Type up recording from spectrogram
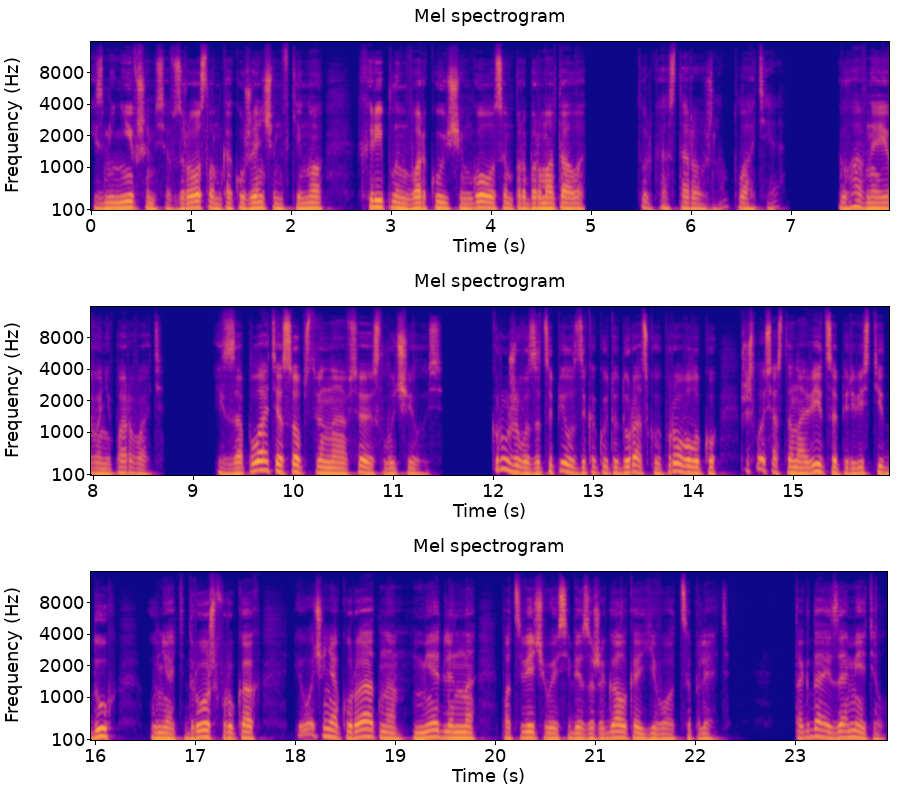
изменившимся, взрослым, как у женщин в кино, хриплым, воркующим голосом пробормотала. «Только осторожно, платье. Главное его не порвать». Из-за платья, собственно, все и случилось. Кружево зацепилось за какую-то дурацкую проволоку, пришлось остановиться, перевести дух, унять дрожь в руках и очень аккуратно, медленно, подсвечивая себе зажигалкой, его отцеплять. Тогда и заметил,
